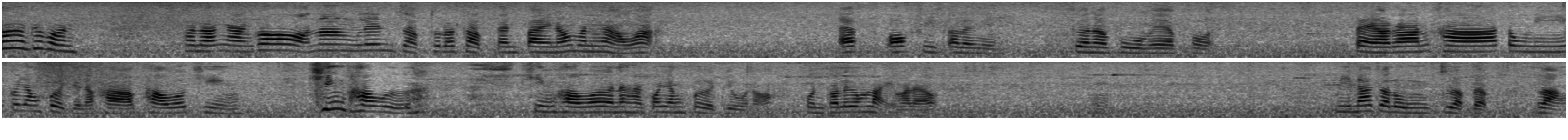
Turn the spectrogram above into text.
มากทุกคน พนักงานก็นั่งเล่นจับโทรศัพท์กันไปเนาะมันเหงาอะแอปออฟฟิศอะไรนี่สวนภูมิแอร์พอร์ตแต่ร้านค้าตรงนี้ก็ยังเปิดอยู่นะคะ Power King King Power King Power นะคะ ก็ยังเปิดอยู่เนาะคนก็เริ่มไหลมาแล้วมีน่าจะลงเกือบแบบหลัง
